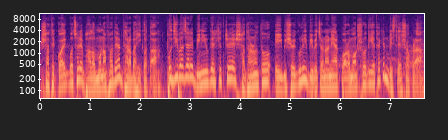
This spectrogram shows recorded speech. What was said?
সাথে কয়েক বছরে ভালো মুনাফা দেওয়ার ধারাবাহিকতা। পুঁজিবাজারে বিনিয়োগের ক্ষেত্রে সাধারণত এই বিষয়গুলোই বিবেচনা নেওয়ার পরামর্শ দিয়ে থাকেন বিশ্লেষকরা।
